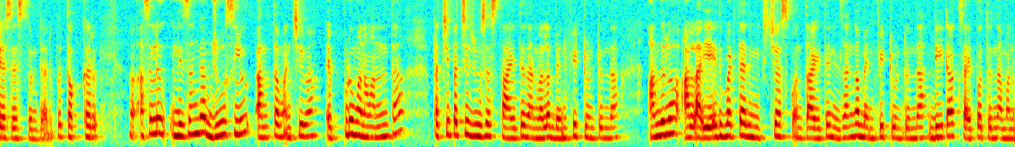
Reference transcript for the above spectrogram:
చేసేస్తుంటారు. ప్రతి ఒక్కరు. అసలు నిజంగా జ్యూస్లు అంత మంచివా? ఎప్పుడు మనం అంతా పచ్చి పచ్చి జ్యూసెస్ తాగితే దానివల్ల బెనిఫిట్ ఉంటుందా? అందులో అలా ఏది పడితే అది మిక్స్ చేసుకొని తాగితే నిజంగా బెనిఫిట్ ఉంటుందా? డీటాక్స్ అయిపోతుందా మన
